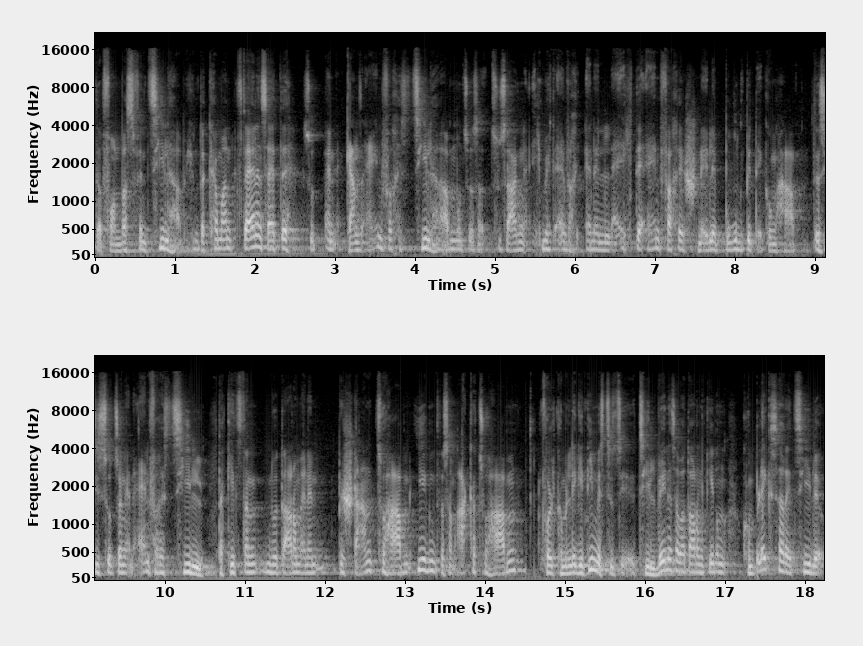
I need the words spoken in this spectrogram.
davon? Was für ein Ziel habe ich? Und da kann man auf der einen Seite so ein ganz einfaches Ziel haben und so zu sagen, ich möchte einfach eine leichte, einfache, schnelle Bodenbedeckung haben. Das ist sozusagen ein einfaches Ziel. Da geht es dann nur darum, einen Bestand zu haben, irgendwas am Acker zu haben. Vollkommen legitimes Ziel. Wenn es aber darum geht, um komplexere Ziele,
